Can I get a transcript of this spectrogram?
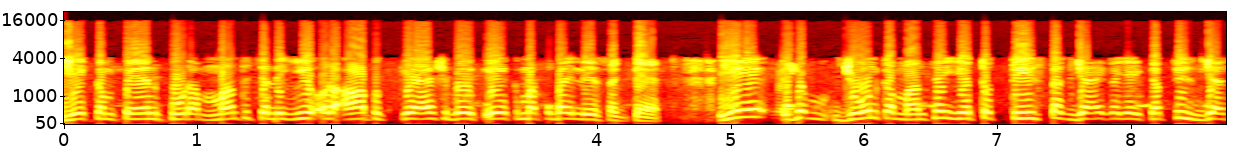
ये कंपेन पूरा मंथ चलेगी और आप कैश बैक एक मरतबा ले सकते हैं। ये जो जून का मंथ है, ये तो तीस तक जाएगा या इकतीस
